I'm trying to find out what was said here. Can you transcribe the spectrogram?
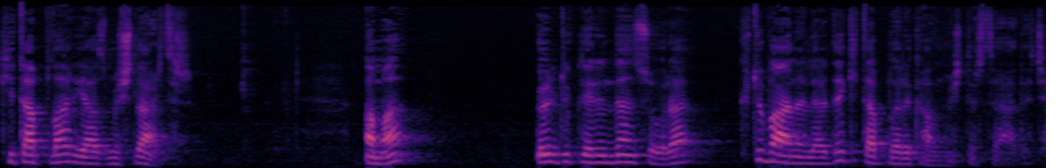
Kitaplar yazmışlardır. Ama öldüklerinden sonra kütüphanelerde kitapları kalmıştır sadece.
